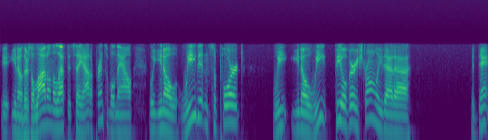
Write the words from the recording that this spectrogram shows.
It, you know, there's a lot on the left that say out of principle now, well, you know, we didn't support we you know, we feel very strongly that uh that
